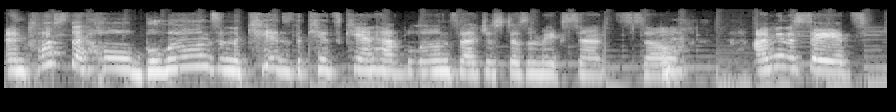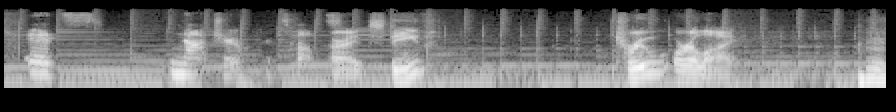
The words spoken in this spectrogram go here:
and plus that whole balloons and the kids, the kids can't have balloons. That just doesn't make sense. So hmm. I'm gonna say it's it's not true. It's false. All right, Steve, true or a lie? Hmm.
